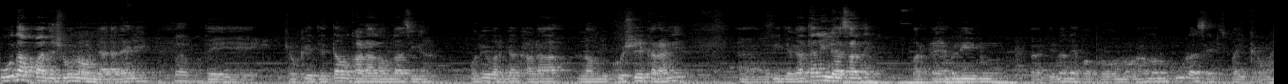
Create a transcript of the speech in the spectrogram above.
ਉਹਦਾ ਆਪਾਂ ਅੱਜ ਸ਼ੋਅ ਲਾਉਣ ਜਾ ਰਹੇ ਨੇ ਤੇ ਕਿਉਂਕਿ ਜਿੱਦਾਂ ਉਹ ਖਾੜਾ ਲਾਉਂਦਾ ਸੀਗਾ ਉਹਦੇ ਵਰਗਾ ਖਾੜਾ ਲਾਉਣ ਦੀ ਕੋਸ਼ਿਸ਼ ਕਰਾਂਗੇ। ਉਹਦੀ ਜਗ੍ਹਾ ਤਾਂ ਨਹੀਂ ਲੈ ਸਕਦੇ, ਪਰ ਫੈਮਿਲੀ ਨੂੰ, ਅਹ, ਜਿਨ੍ਹਾਂ ਨੇ ਆਪਾਂ ਪ੍ਰੋਗਰਾਮ ਲਾਉਣਾ, ਉਹਨਾਂ ਨੂੰ ਪੂਰਾ ਸੈਟੀਸਫਾਈ ਕਰਾਉਣਾ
